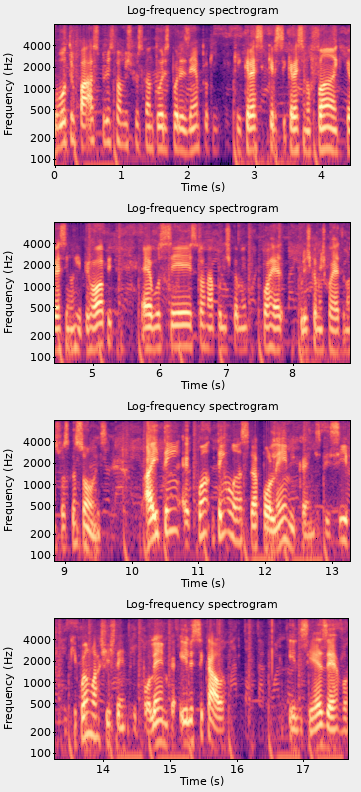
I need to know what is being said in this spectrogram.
O outro passo, principalmente para os cantores, por exemplo, que, que cresce, cresce, cresce no funk, cresce no hip hop, é você se tornar politicamente correto, politicamente correto nas suas canções. Aí tem, é, tem o lance da polêmica em específico, que quando o artista entra em polêmica, ele se cala, ele se reserva.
